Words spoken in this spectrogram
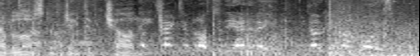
have lost objective Charlie. Objective lost to the enemy. Don't give up, boys.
